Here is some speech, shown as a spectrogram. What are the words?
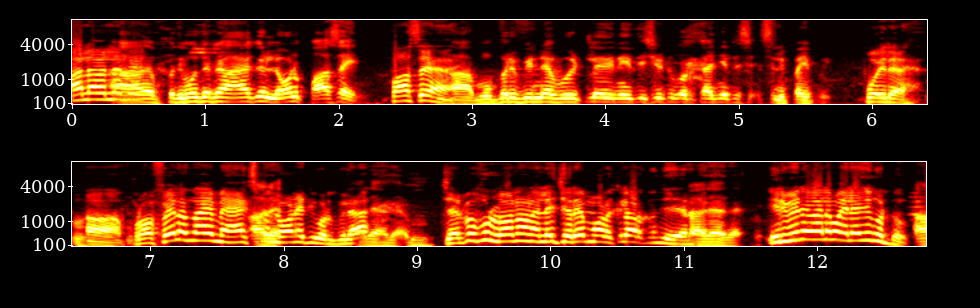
ആ ലെവലിലൊക്കെ മുപ്പത്തിമൂന്നിന്റെ ആകെ ലോൺ പാസ്സായി. ആ മൂപ്പര് പിന്നെ വീട്ടിൽ നീതി ഷീറ്റ് കൊടുക്കാഞ്ഞിട്ട് സ്ലിപ്പായി പോയി. പോയില്ലേ? ആ പ്രൊഫൈൽ എന്നായ മാക്സിമം ലോൺ ആയിട്ട് കൊടുക്കില്ല ചിലപ്പോ ഫുൾ ലോൺ ആണല്ലേ ചെറിയ മുടക്കിൽ ഇറക്കും അതെ ഇരുവിന്റെ മേലെ മൈലേജും കിട്ടും. ആ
